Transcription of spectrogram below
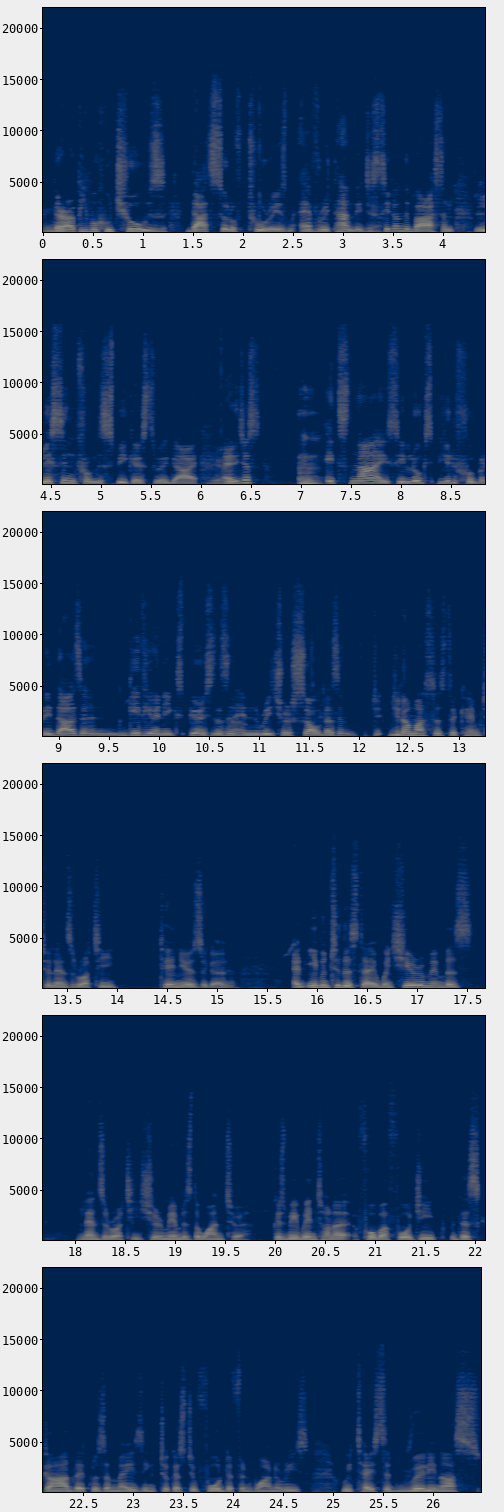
Mm. There are people who choose that sort of tourism every time. They just yeah. sit on the bus and listen from the speakers to a guy, yeah. and it just it's nice. It looks beautiful, but it doesn't give you any experience. It doesn't no. enrich your soul. Doesn't. You know, my sister came to Lanzarote ten years ago, yeah. and even to this day, when she remembers Lanzarote, she remembers the wine tour because we went on a 4x4 Jeep with this guide that was amazing, took us to four different wineries. We tasted really nice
